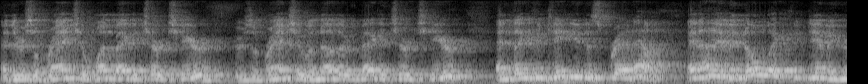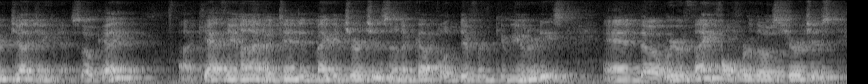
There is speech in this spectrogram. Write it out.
and there's a branch of one mega church here, there's a branch of another mega church here, and they continue to spread out. And I am in no way condemning or judging this, okay? Uh, Kathy and I have attended mega churches in a couple of different communities, and uh, we're thankful for those churches.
